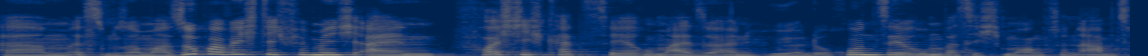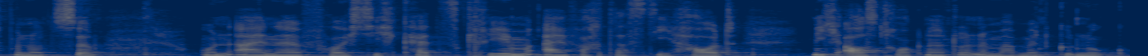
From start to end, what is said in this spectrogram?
ähm, ist im Sommer super wichtig für mich ein Feuchtigkeitsserum, also ein Hyaluronserum, was ich morgens und abends benutze. Und eine Feuchtigkeitscreme, einfach, dass die Haut nicht austrocknet und immer mit genug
